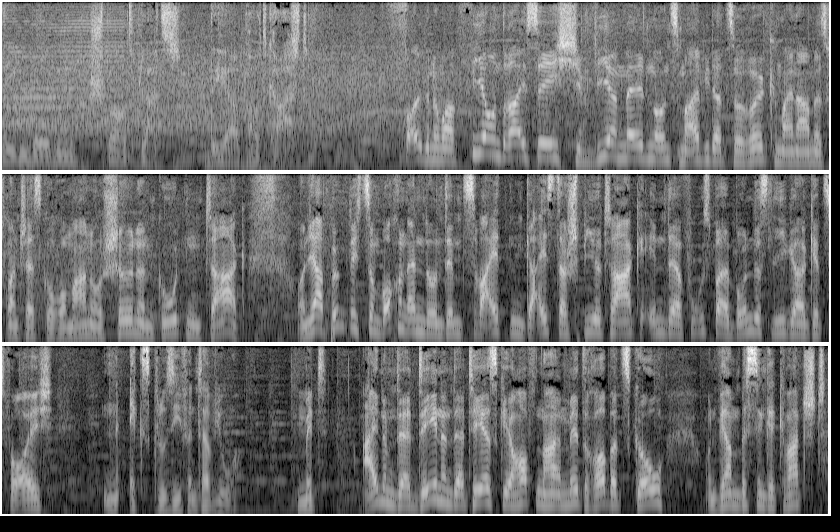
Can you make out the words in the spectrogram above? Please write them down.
Regenbogen Sportplatz, der Podcast. Folge Nummer 34. Wir melden uns mal wieder zurück. Mein Name ist Francesco Romano. Schönen guten Tag. Und ja, pünktlich zum Wochenende und dem zweiten Geisterspieltag in der Fußball-Bundesliga gibt's für euch ein Exklusivinterview mit einem der Dänen der TSG Hoffenheim mit Roberts Go. Und wir haben ein bisschen gequatscht.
